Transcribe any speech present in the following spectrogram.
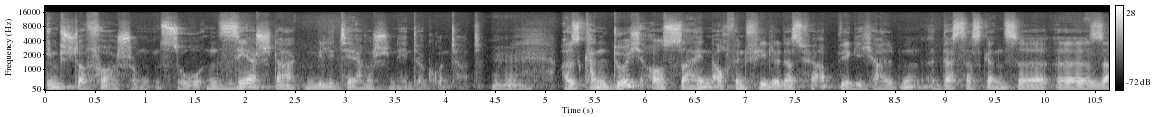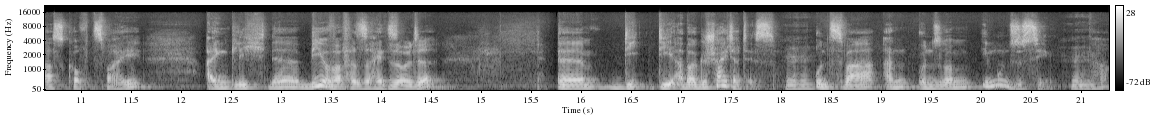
Impfstoffforschung und so einen sehr starken militärischen Hintergrund hat. Mhm. Also es kann durchaus sein, auch wenn viele das für abwegig halten, dass das ganze äh, SARS-CoV-2 eigentlich eine Biowaffe sein sollte, ähm, die, die aber gescheitert ist. Mhm. Und zwar an unserem Immunsystem. Mhm. Ja?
